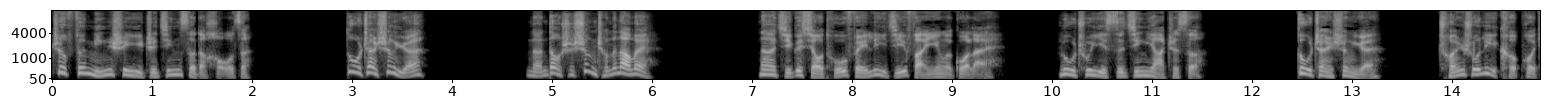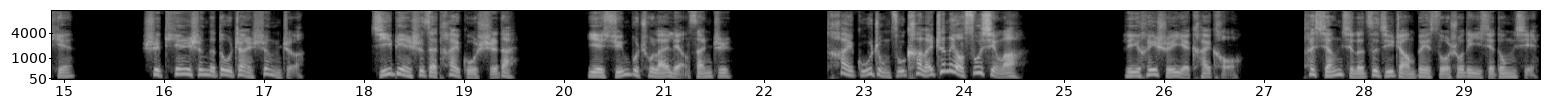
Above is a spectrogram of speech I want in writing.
这分明是一只金色的猴子。斗战圣元，难道是圣城的那位？那几个小土匪立即反应了过来，露出一丝惊讶之色。斗战圣元，传说力可破天，是天生的斗战胜者。即便是在太古时代，也寻不出来两三只。太古种族看来真的要苏醒了。李黑水也开口，他想起了自己长辈所说的一些东西，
